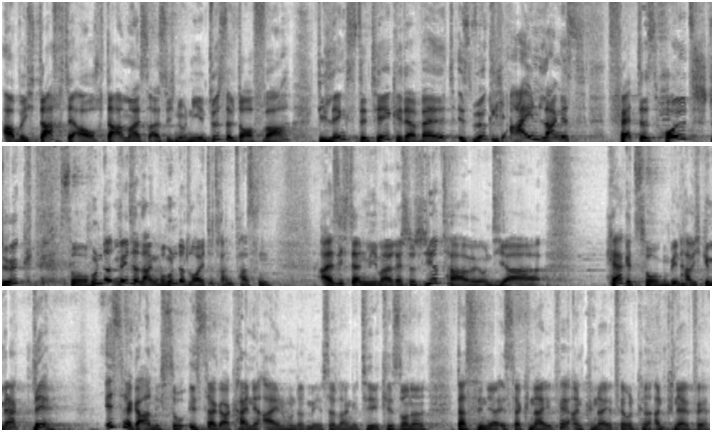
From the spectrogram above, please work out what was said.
Aber ich dachte auch damals, als ich noch nie in Düsseldorf war, die längste Theke der Welt ist wirklich ein langes, fettes Holzstück, so 100 Meter lang, wo 100 Leute dran passen. Als ich dann wie mal recherchiert habe und hier hergezogen bin, habe ich gemerkt, nee, ist ja gar nicht so, ist ja gar keine 100 Meter lange Theke, sondern das sind ja, ist ja Kneipe an Kneipe und an Kneipe.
